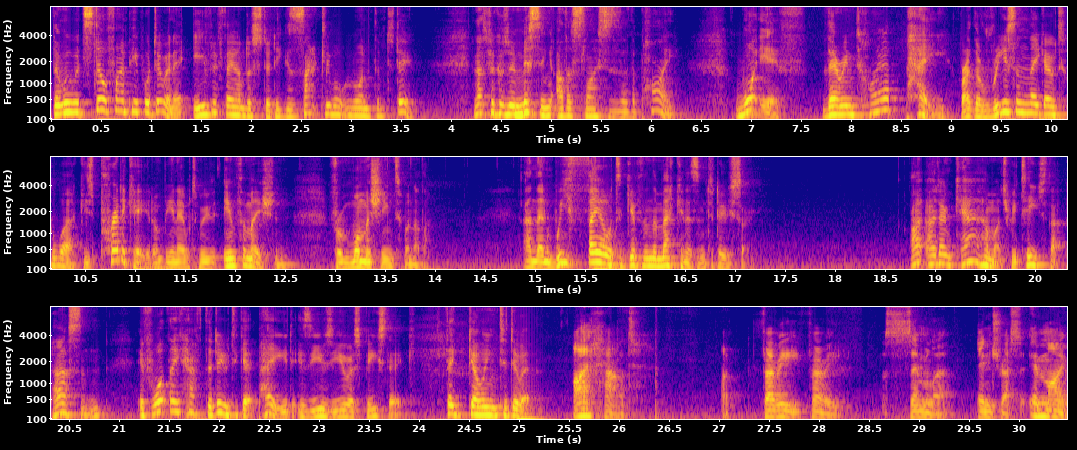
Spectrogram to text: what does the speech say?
then we would still find people doing it, even if they understood exactly what we wanted them to do. And that's because we're missing other slices of the pie. What if their entire pay, right, the reason they go to work is predicated on being able to move information from one machine to another? And then we fail to give them the mechanism to do so. I, I don't care how much we teach that person. If what they have to do to get paid is use a USB stick, they're going to do it. I had a very, very similar interest in my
